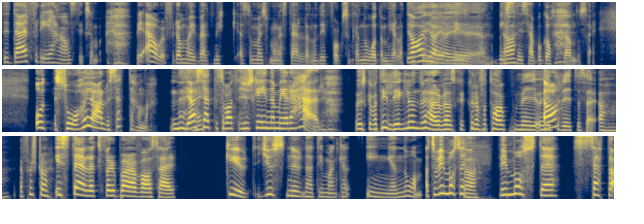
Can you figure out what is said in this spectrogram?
Det är därför det är hans liksom, happy hour. För de har ju väldigt mycket, alltså de har så många ställen och det är folk som kan nå dem hela tiden. Ja, ja, ja, ja, ja, ja. business här på Gotland och så här. Och så har jag aldrig sett det, Hanna. Nej. Jag har sett det som att, hur ska jag hinna med det här? Och hur ska vara tillgänglig under det här och vem ska kunna få tag på mig och hit Ja. och dit och så. Aha, jag förstår. Istället för att bara vara så här, gud, just nu den här timman kan ingen nå mig. Alltså vi måste, Ja. vi måste sätta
